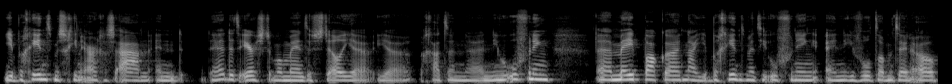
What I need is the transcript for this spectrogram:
Je begint misschien ergens aan en hè, het eerste moment, is stel je, je gaat een uh, nieuwe oefening meepakken. Nou, je begint met die oefening en je voelt dan meteen, oh,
